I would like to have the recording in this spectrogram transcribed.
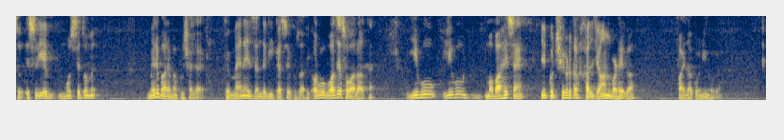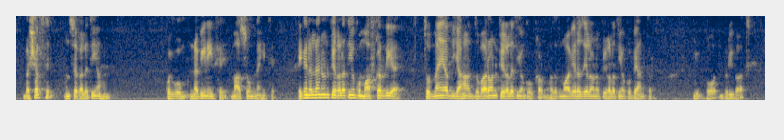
तो इसलिए मुझसे तो मेरे बारे में पूछा जाएगा कि मैंने ज़िंदगी कैसे गुजारी। और वो वाज सवाल हैं। ये वो ये वो मबाहिस हैं, जिनको छेड़ कर खलजान बढ़ेगा, फ़ायदा कोई नहीं होगा। बशर थे, उनसे गलतियाँ हों। कोई वो नबी नहीं थे, मासूम नहीं थे। लेकिन अल्लाह ने उनकी गलतियों को माफ़ कर दिया है। तो मैं अब यहाँ दोबारा उनकी गलतियों को खड़ूँ। हज़रत माविया रज़ी की गलतियों को बयान करूँ। ये बहुत बुरी बात है।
